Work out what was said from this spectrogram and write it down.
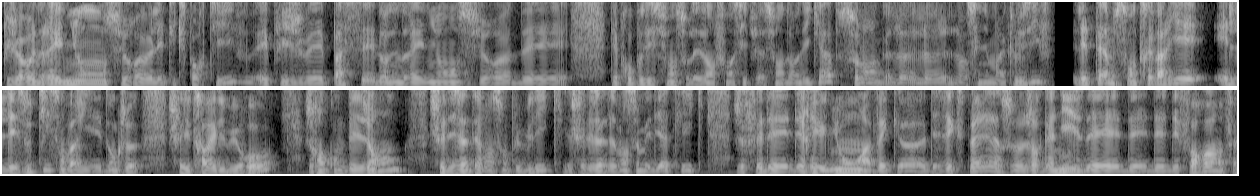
Puis je vais avoir une réunion sur euh, l'éthique sportive, et puis je vais passer dans une réunion sur euh, des, des propositions sur les enfants en situation de handicap, sur l'enseignement inclusif. Les thèmes sont très variés et les outils sont variés. Donc, je, je, fais du travail de bureau, je rencontre des gens, je fais des interventions publiques, je fais des interventions médiatiques, je fais des, des réunions avec euh, des experts, j'organise des, des, des, forums. Enfin,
